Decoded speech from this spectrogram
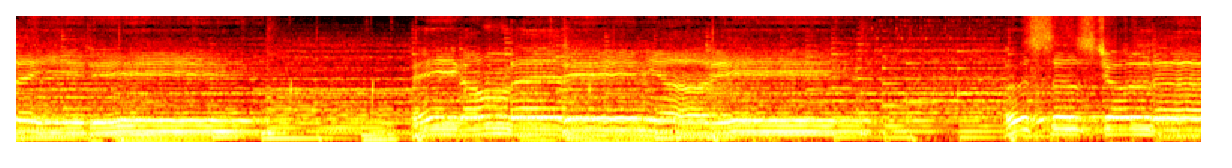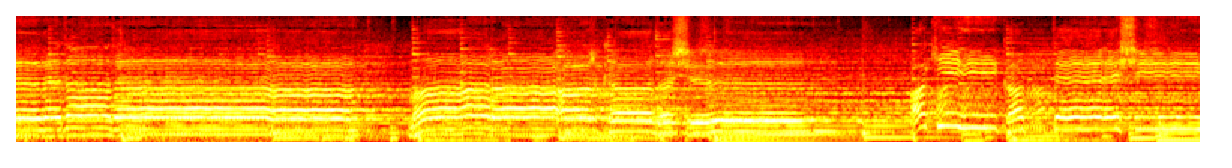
seyyidi Peygamberin yari. Issız çölde ve dağda Mağara arkadaşı. Hakikatte eşi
